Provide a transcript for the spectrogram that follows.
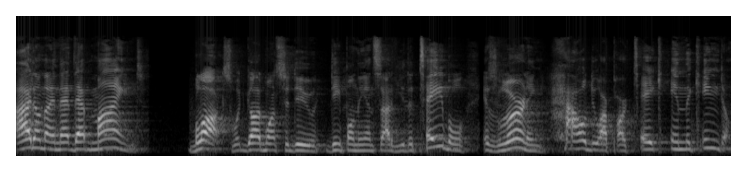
I don't know. And that, that mind blocks what God wants to do deep on the inside of you. The table is learning how do I partake in the kingdom.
